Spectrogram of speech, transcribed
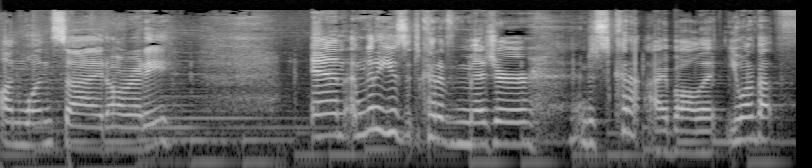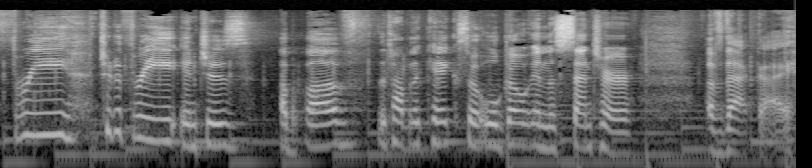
on one side already. And I'm gonna use it to kind of measure and just kind of eyeball it. You want about three, two to three inches above the top of the cake so it will go in the center of that guy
